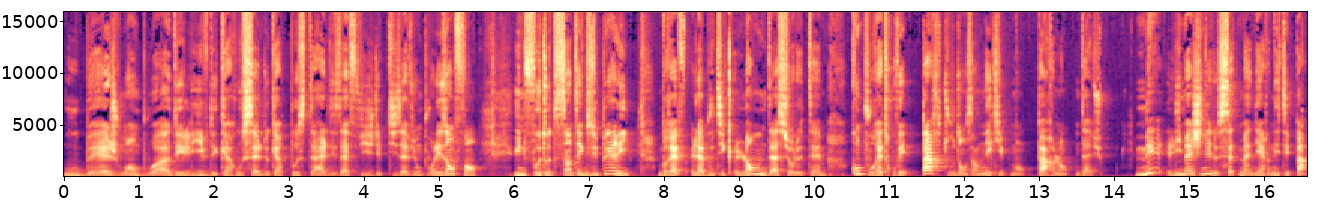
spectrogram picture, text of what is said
ou, beige ou en bois, des livres, des carousels de cartes postales, des affiches, des petits avions pour les enfants, une photo de Saint-Exupéry. Bref, la boutique lambda sur le thème qu'on pourrait trouver partout dans un équipement parlant d'avion. Mais l'imaginer de cette manière n'était pas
